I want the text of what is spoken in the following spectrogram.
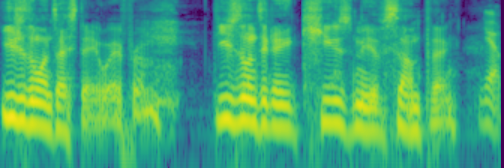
usually the ones I stay away from. Usually the ones that accuse me of something. Yeah,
